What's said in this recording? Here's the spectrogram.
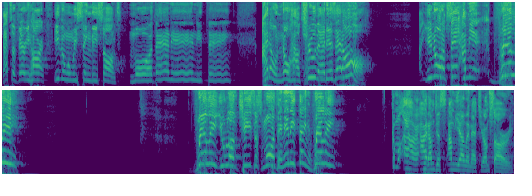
That's a very hard, even when we sing these songs, more than anything. I don't know how true that is at all. You know what I'm saying? I mean, really? Really? You love Jesus more than anything? Really? Come on. All right, I'm just, I'm yelling at you. I'm sorry.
